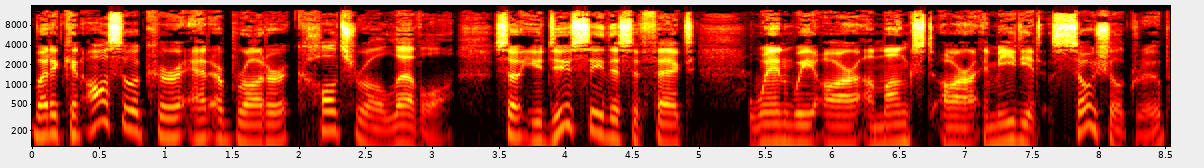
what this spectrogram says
but it can also occur at a broader cultural level. So you do see this effect when we are amongst our immediate social group.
